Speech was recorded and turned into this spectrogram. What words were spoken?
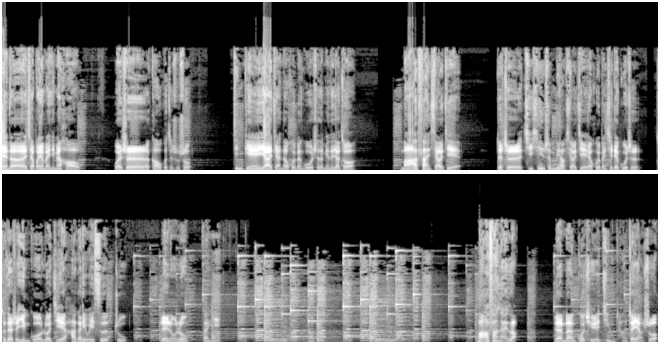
爱的小朋友们，你们好，我是高个子叔叔。今天要讲的绘本故事的名字叫做《麻烦小姐》，这是《奇先生妙小姐》绘本系列故事，作者是英国罗杰·哈格里维斯著，任蓉蓉翻译。麻烦来了，人们过去经常这样说。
